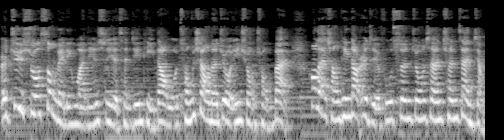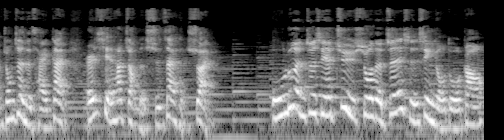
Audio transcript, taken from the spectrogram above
而据说宋美龄晚年时也曾经提到，我从小呢就有英雄崇拜，后来常听到二姐夫孙中山称赞蒋中正的才干，而且他长得实在很帅。无论这些据说的真实性有多高，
